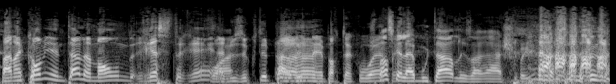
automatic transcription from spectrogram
pendant combien de temps le monde resterait à nous écouter parler Uh-huh. de n'importe quoi. Je pense que la moutarde les aurait achevés. personnellement.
